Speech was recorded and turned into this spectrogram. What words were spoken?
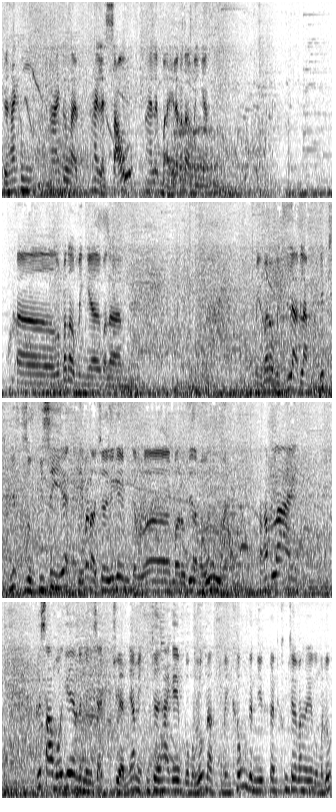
từ 20 2006 2007 là bắt đầu mình uh, ờ, bắt đầu mình uh, gọi là mình bắt đầu mình là làm biết, biết dùng PC ấy thì bắt đầu chơi cái game kiểu uh, đầu tiên là MU này Half-Life cứ sau mỗi game thì mình sẽ chuyển nha mình không chơi hai game cùng một lúc đâu. Mình không gần như gần không chơi ba game cùng một lúc.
